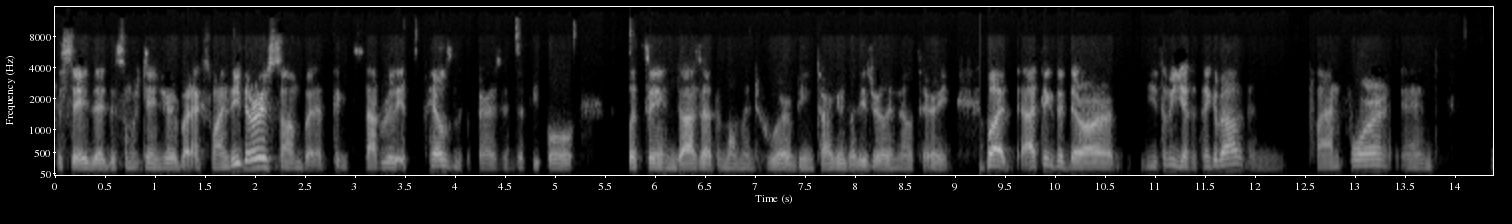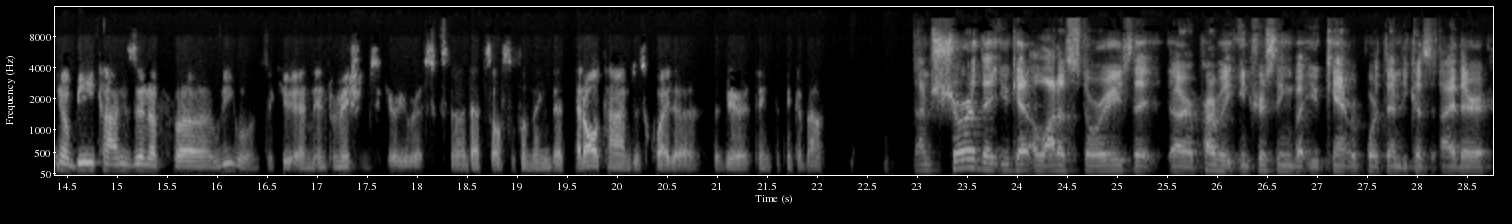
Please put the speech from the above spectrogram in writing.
to say that there's so much danger about X, Y, and Z. There is some, but I think it's not really, it pales in the comparison to people, let's say in Gaza at the moment, who are being targeted by the Israeli military. But I think that there are something you have to think about and plan for and, you know, be cognizant of uh, legal and secure and information security risks. Uh, that's also something that at all times is quite a severe thing to think about. I'm sure that you get a lot of stories that are probably interesting, but you can't report them because either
